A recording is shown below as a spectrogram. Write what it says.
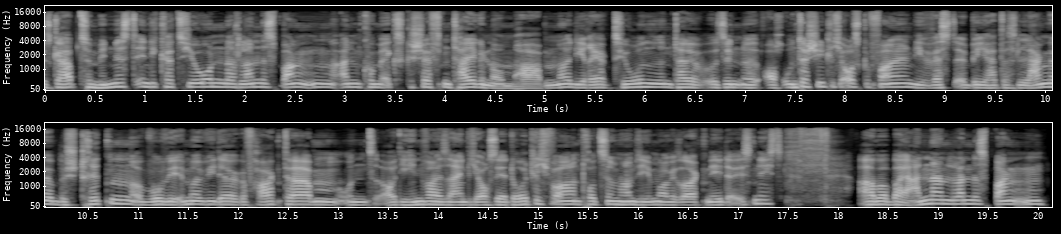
Es gab zumindest Indikationen, dass Landesbanken an Cum-Ex-Geschäften teilgenommen haben. Ne? Die Reaktionen sind, sind äh, auch unterschiedlich ausgefallen. Die WestRB hat das lange bestritten, obwohl wir immer wieder gefragt haben und auch die Hinweise eigentlich auch sehr deutlich waren. Trotzdem haben sie immer gesagt, nee, da ist nichts. Aber bei anderen Landesbanken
